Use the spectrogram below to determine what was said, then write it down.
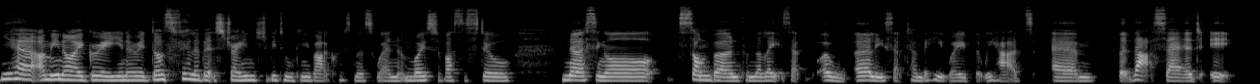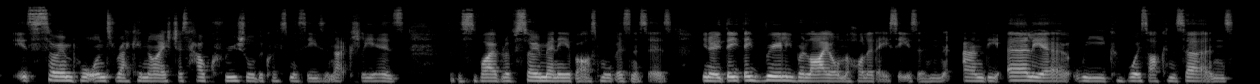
Yeah, I mean, I agree. You know, it does feel a bit strange to be talking about Christmas when most of us are still nursing our sunburn from the late sep- oh, early September heat wave that we had. Um, but that said, it is so important to recognise just how crucial the Christmas season actually is for the survival of so many of our small businesses. You know, they, they really rely on the holiday season. And the earlier we can voice our concerns,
